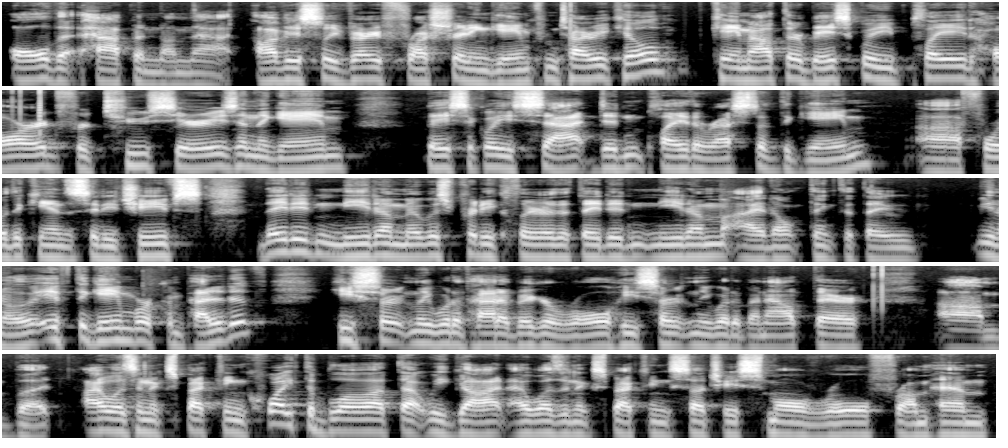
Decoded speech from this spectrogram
all that happened on that. Obviously, very frustrating game from Tyreek Hill. Came out there, basically played hard for two series in the game. Basically, sat, didn't play the rest of the game uh, for the Kansas City Chiefs. They didn't need him. It was pretty clear that they didn't need him. I don't think that they, you know, if the game were competitive, he certainly would have had a bigger role. He certainly would have been out there. Um, but I wasn't expecting quite the blowout that we got. I wasn't expecting such a small role from him.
